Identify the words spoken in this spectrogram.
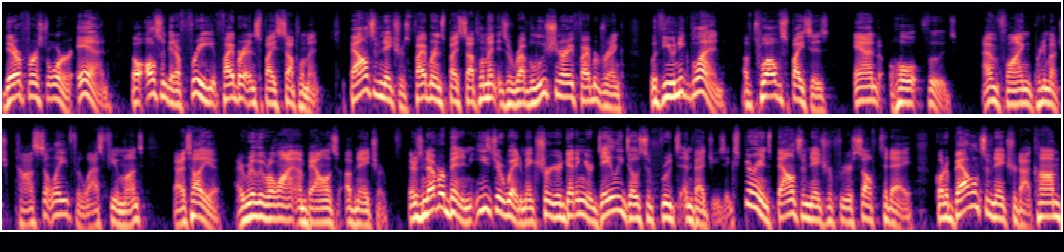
their first order, and they'll also get a free fiber and spice supplement. Balance of Nature's fiber and spice supplement is a revolutionary fiber drink with a unique blend of 12 spices and whole foods. I've been flying pretty much constantly for the last few months. Gotta tell you, I really rely on Balance of Nature. There's never been an easier way to make sure you're getting your daily dose of fruits and veggies. Experience Balance of Nature for yourself today. Go to balanceofnature.com,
